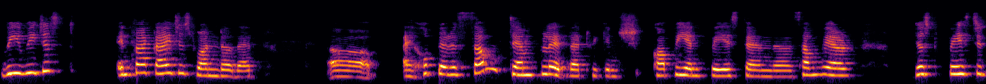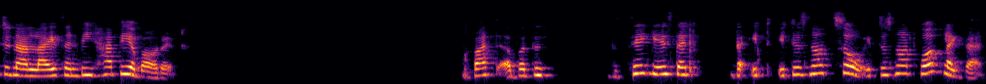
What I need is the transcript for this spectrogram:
we, we just, in fact, I just wonder that uh, I hope there is some template that we can copy and paste and uh, somewhere just paste it in our lives and be happy about it. But uh, but the the thing is that, that it, it is not so. It does not work like that.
